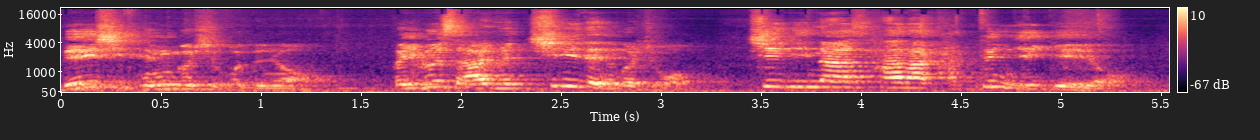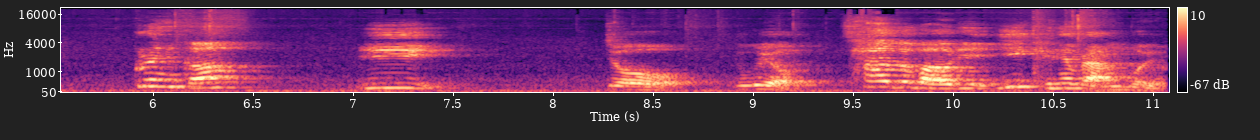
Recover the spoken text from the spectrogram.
넷이 되는 것이거든요. 그러니까 이것을 알면 7이 되는 것이고 7이나 4나 같은 얘기예요. 그러니까 이 저 누구요? 사도 바울이 이 개념을 안 거예요.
